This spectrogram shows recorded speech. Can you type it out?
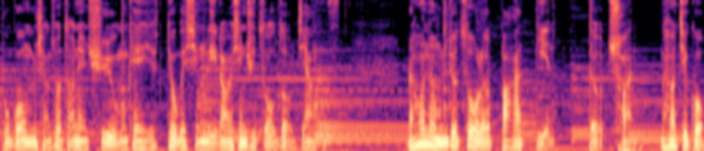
不过我们想说早点去，我们可以丢个行李，然后先去走走这样子。然后呢，我们就坐了八点的船，然后结果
